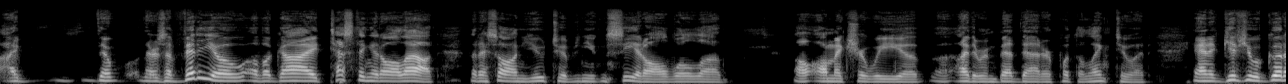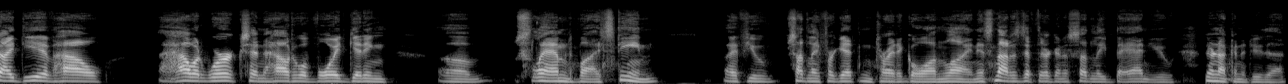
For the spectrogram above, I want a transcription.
I there, there's a video of a guy testing it all out that I saw on YouTube, and you can see it all. We'll uh, I'll, I'll make sure we uh, uh, either embed that or put the link to it, and it gives you a good idea of how how it works and how to avoid getting um, slammed by Steam if you suddenly forget and try to go online. It's not as if they're going to suddenly ban you; they're not going to do that.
